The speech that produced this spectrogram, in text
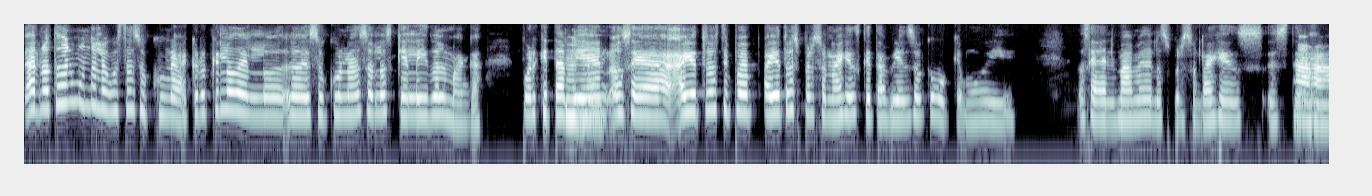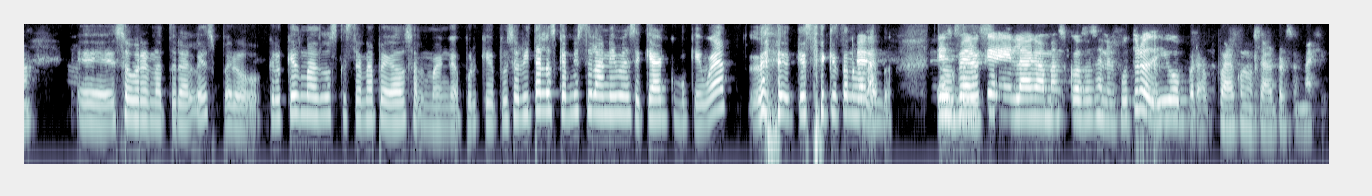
a no todo el mundo le gusta Sukuna. Creo que lo de lo, lo de Sukuna son los que han leído el manga. Porque también, o sea, hay otros tipos de- hay otros personajes que también son como que muy, o sea, el mame de los personajes este Ajá. eh, sobrenaturales, pero creo que es más los que están apegados al manga, porque pues ahorita los que han visto el anime se quedan como que, ¿what? ¿Qué, están hablando? Espero que él haga más cosas en el futuro, digo, para, para conocer al personaje.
